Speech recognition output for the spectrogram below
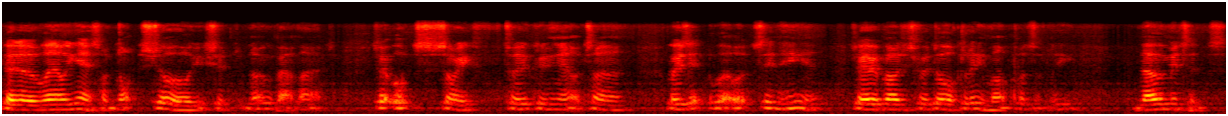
Jellicoe, well, yes, I'm not sure you should know about that. So, oops, sorry, taking out a turn. Where is it? What's in here? Sarah barges for a door, clearly marked, possibly no admittance.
